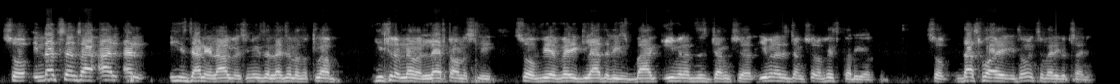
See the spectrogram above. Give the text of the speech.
So in that sense, I, and and he's Daniel Alves, you know, he's a legend of the club. He should have never left, honestly. So we are very glad that he's back, even at this juncture, even at the juncture of his career. So that's why you know it's a very good signing.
